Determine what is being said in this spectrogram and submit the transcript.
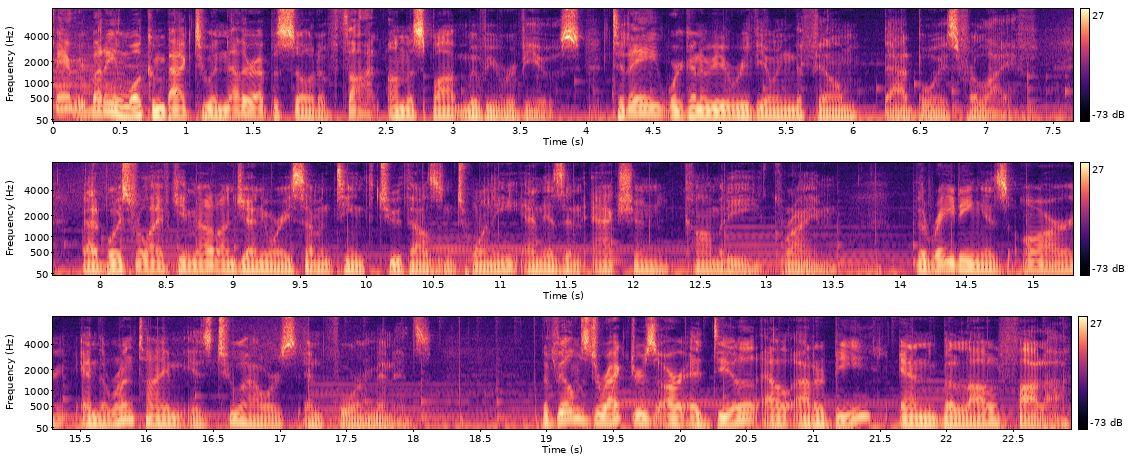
Hey, everybody, and welcome back to another episode of Thought on the Spot Movie Reviews. Today, we're going to be reviewing the film Bad Boys for Life. Bad Boys for Life came out on January 17th, 2020, and is an action comedy crime. The rating is R, and the runtime is 2 hours and 4 minutes. The film's directors are Adil El Arabi and Bilal Fallah.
